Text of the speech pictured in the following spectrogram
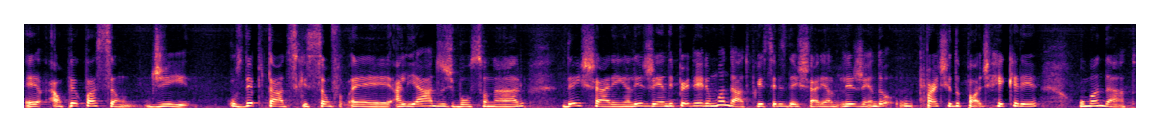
é a preocupação de os deputados que são é, aliados de Bolsonaro deixarem a legenda e perderem o mandato, porque se eles deixarem a legenda, o partido pode requerer o mandato.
